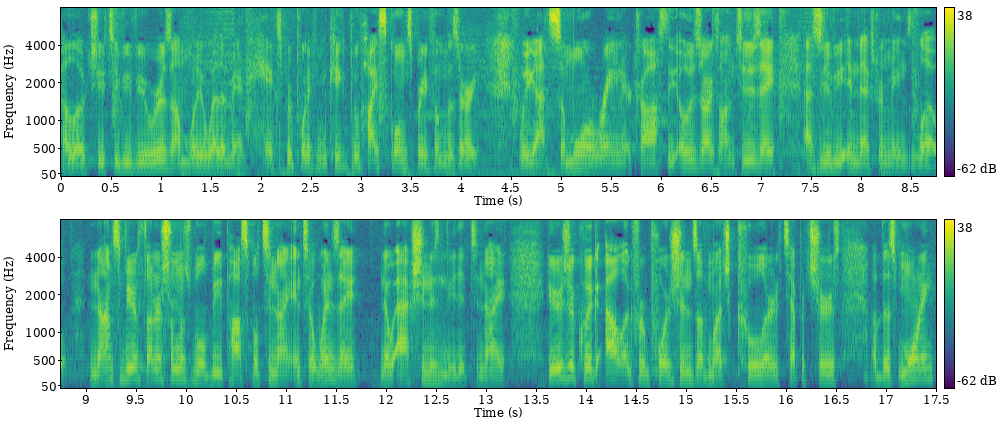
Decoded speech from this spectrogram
Hello, Chief TV viewers. I'm William Weatherman Hicks reporting from Kickapoo High School in Springfield, Missouri. We got some more rain across the Ozarks on Tuesday as the UV index remains low. Non-severe thunderstorms will be possible tonight until Wednesday. No action is needed tonight. Here's your quick outlook for portions of much cooler temperatures of this morning.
